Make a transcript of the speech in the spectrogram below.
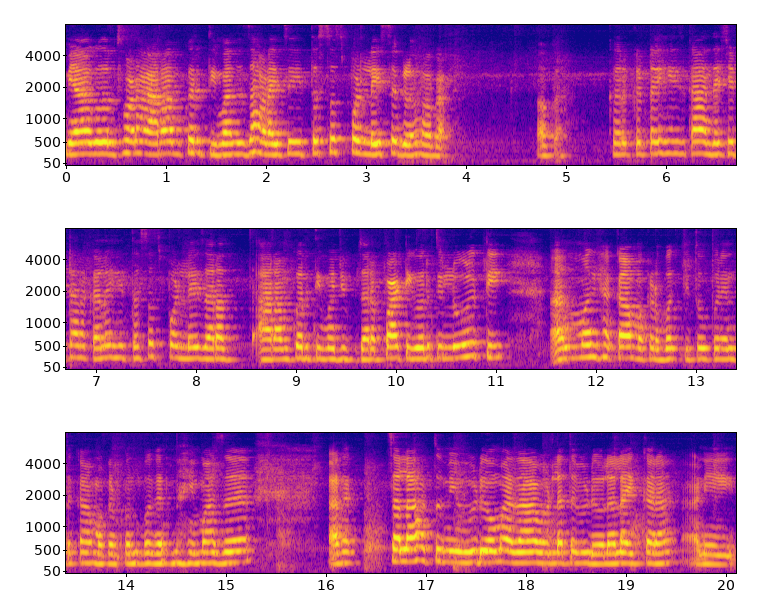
मी अगोदर थोडा आराम करते माझं झाडायचं तसंच पडलंय सगळं हो का? हो का? करकट ही कांद्याची ठरकाला हे तसंच पडलंय. जरा आराम करते म्हणजे जरा पाठीवरती लोळती. आणि मग ह्या कामाकडे बघते तोपर्यंत कामाकडे पण बघत नाही. माझं आता चला तुम्ही व्हिडिओ माझा आवडला तर व्हिडिओला लाईक करा. आणि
